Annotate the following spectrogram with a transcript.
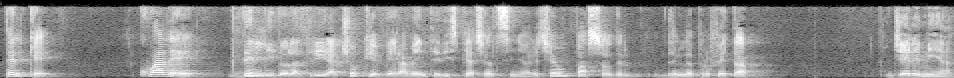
Perché? Qual è dell'idolatria ciò che veramente dispiace al Signore? C'è un passo del, del profeta Geremia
